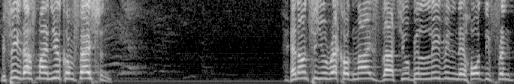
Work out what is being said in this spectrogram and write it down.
You see, that's my new confession. And until you recognize that, you'll be living in a whole different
